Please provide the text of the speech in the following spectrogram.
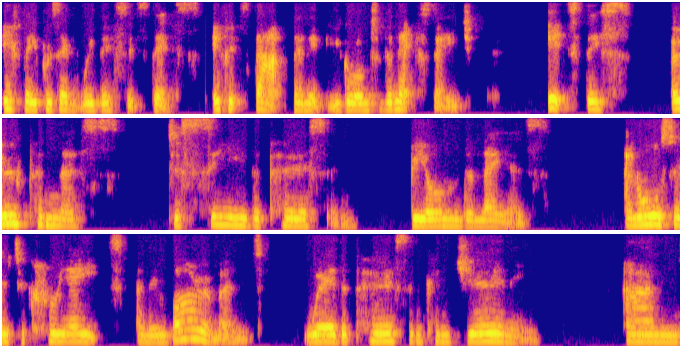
if they present with this, it's this. If it's that, then it, you go on to the next stage. It's this openness to see the person beyond the layers and also to create an environment where the person can journey and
